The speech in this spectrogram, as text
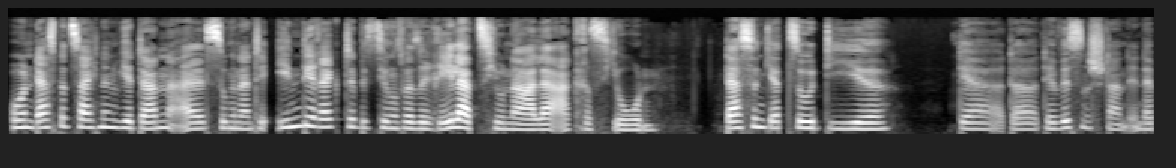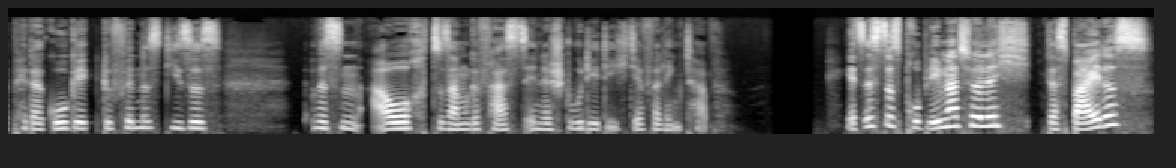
Und das bezeichnen wir dann als sogenannte indirekte bzw. relationale Aggression. Das sind jetzt so die, der, der, der Wissensstand in der Pädagogik. Du findest dieses Wissen auch zusammengefasst in der Studie, die ich dir verlinkt habe. Jetzt ist das Problem natürlich, dass beides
